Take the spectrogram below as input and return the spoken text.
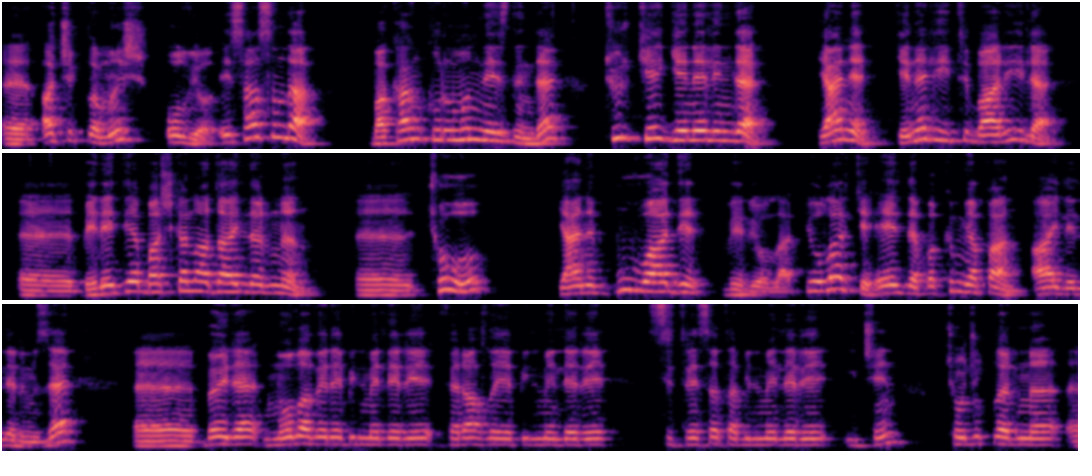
e, açıklamış oluyor. Esasında bakan kurumun nezdinde Türkiye genelinde yani genel itibariyle e, belediye başkan adaylarının e, çoğu yani bu vaadi veriyorlar. Diyorlar ki evde bakım yapan ailelerimize e, böyle mola verebilmeleri, ferahlayabilmeleri, stres atabilmeleri için çocuklarını e,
